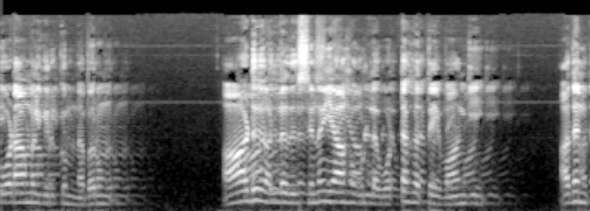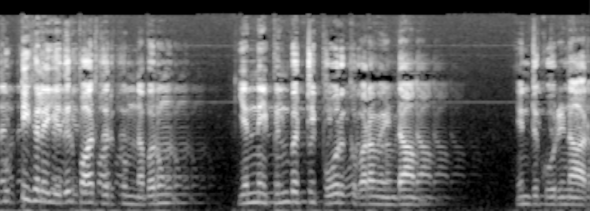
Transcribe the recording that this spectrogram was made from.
போடாமல் இருக்கும் நபரும் ஆடு அல்லது சினையாக உள்ள ஒட்டகத்தை வாங்கி அதன் குட்டிகளை எதிர்பார்த்திருக்கும் நபரும் என்னை பின்பற்றி போருக்கு வர வேண்டாம் என்று கூறினார்.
